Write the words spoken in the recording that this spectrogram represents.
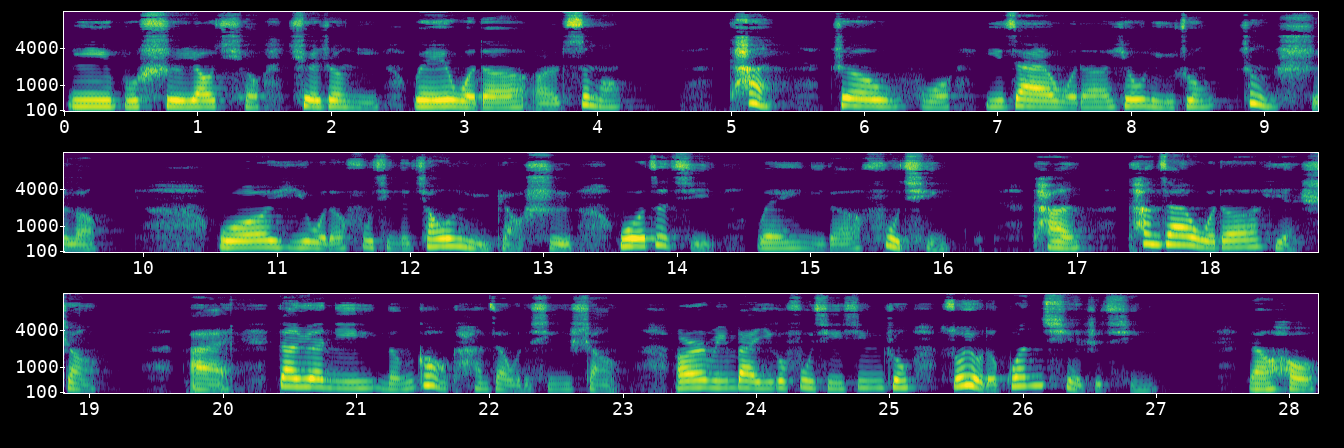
你不是要求确证你为我的儿子吗？看，这我已在我的忧虑中证实了。我以我的父亲的焦虑表示我自己为你的父亲。看，看在我的脸上。哎，但愿你能够看在我的心上，而明白一个父亲心中所有的关切之情。然后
